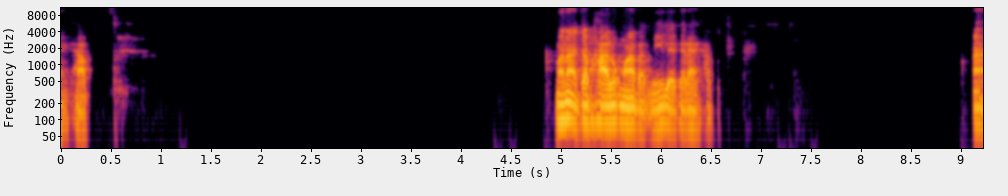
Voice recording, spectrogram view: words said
นะครับมันอาจจะพาลงมาแบบนี้เลยก็ได้ครับ อ่า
